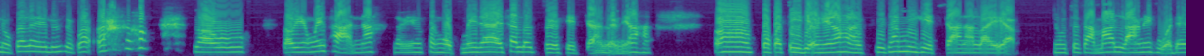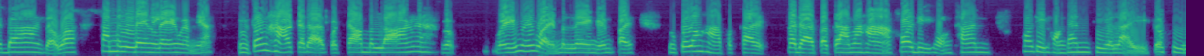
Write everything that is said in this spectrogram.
หนูก็เลยรู้สึกว่า เราเรายังไม่ผ่านนะเรายังสงบไม่ได้ ถ้าเราเจอเหตุการณ์แบบนี้ค่ะเออปกติเดี๋ยวนี้ค่ะ คือถ้ามีเหตุการณ์อะไรอะหนูจะสามารถล้างในหัวได้บ้าง แต่ว่าถ้ามันแรงๆแบบเนี้ยหนูต้องหากระดาษปากกามาล้างนะแบบไม่ไม่ไหวมันแรงเกินไป หนูก็ต้องหาปากกากระดาษปากกามาหาข้อดีของท่าน ข้อดีของท่านคืออะไรก็คือ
